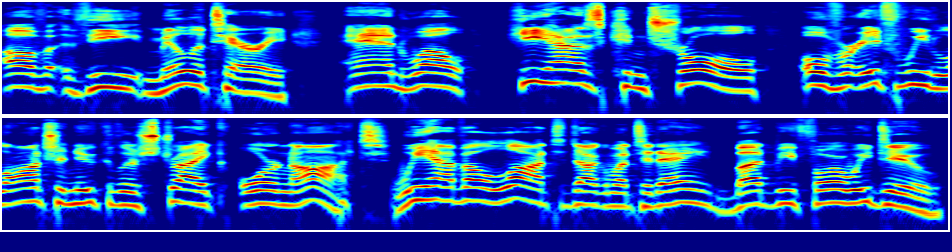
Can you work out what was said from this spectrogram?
of the military. And well, he has control over if we launch a nuclear strike or not. We have a lot to talk about today, but before we do,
